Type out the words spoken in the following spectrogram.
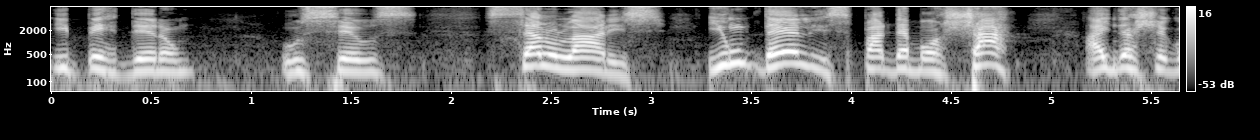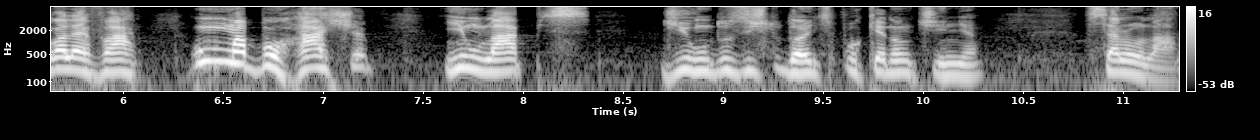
e perderam os seus celulares. E um deles, para debochar, ainda chegou a levar uma borracha e um lápis de um dos estudantes, porque não tinha celular.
